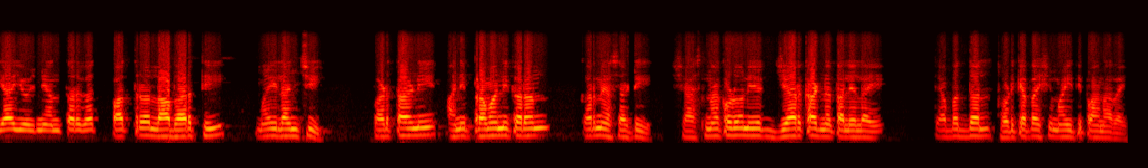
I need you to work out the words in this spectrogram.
या योजनेअंतर्गत पात्र लाभार्थी महिलांची पडताळणी आणि प्रमाणीकरण करण्यासाठी शासनाकडून एक जी आर काढण्यात आलेला आहे. त्याबद्दल थोडक्यात अशी माहिती पाहणार आहे.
